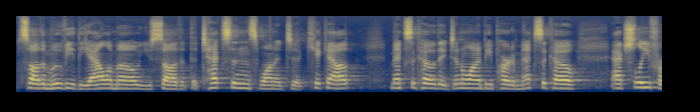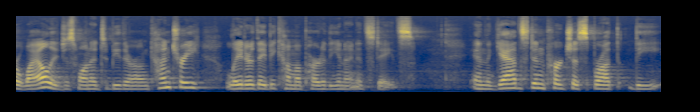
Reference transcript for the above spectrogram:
saw the movie The Alamo, you saw that the Texans wanted to kick out Mexico. They didn't want to be part of Mexico. Actually, for a while, they just wanted to be their own country. Later, they become a part of the United States. And the Gadsden Purchase brought the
